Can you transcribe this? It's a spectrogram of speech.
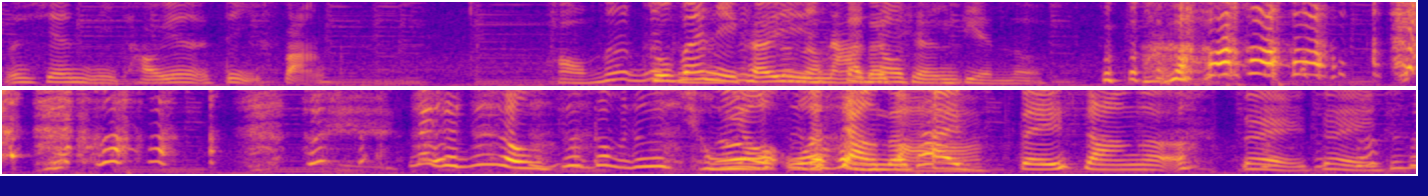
那些你讨厌的地方。好，那那除非你可以拿的钱点了。那个这种，这根本就是琼因为 我我想的太啊悲伤了，对对，就是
